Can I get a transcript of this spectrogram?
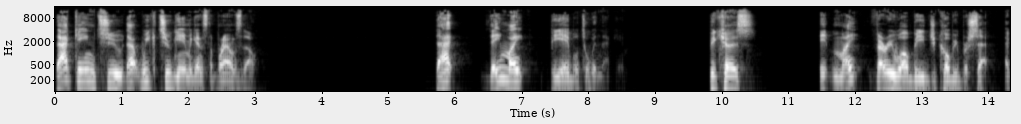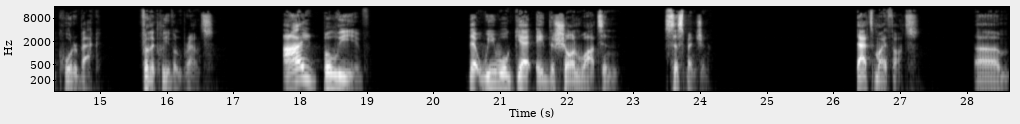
That game two, that week two game against the Browns, though, that they might be able to win that game because it might very well be Jacoby Brissett at quarterback for the Cleveland Browns. I believe that we will get a Deshaun Watson suspension. That's my thoughts. Um,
